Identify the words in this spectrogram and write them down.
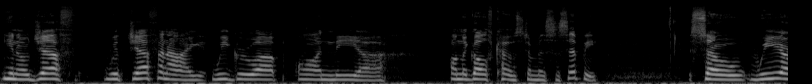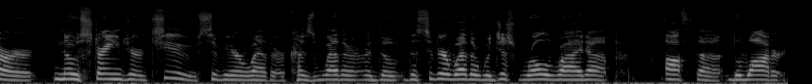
you know, Jeff with Jeff and I, we grew up on the uh, on the Gulf Coast of Mississippi so we are no stranger to severe weather because weather the the severe weather would just roll right up off the the water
